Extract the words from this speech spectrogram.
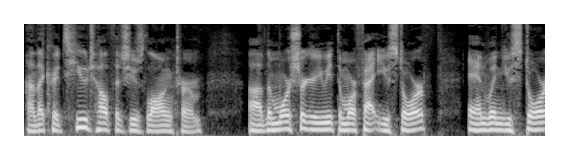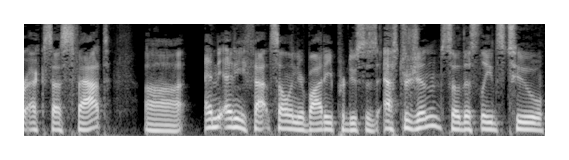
And that creates huge health issues long term. Uh, the more sugar you eat, the more fat you store. And when you store excess fat, uh, any, any fat cell in your body produces estrogen. So this leads to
